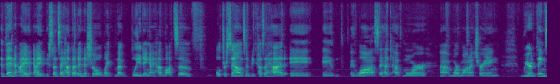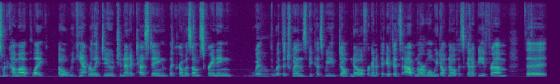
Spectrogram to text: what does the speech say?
then I, I, since I had that initial, like that bleeding, I had lots of ultrasounds. And because I had a, a, a loss, I had to have more, uh, more monitoring. Weird things would come up like, oh, we can't really do genetic testing, the chromosome screening with wow. with the twins because we don't know if we're going to pick if it's abnormal we don't know if it's going to be from the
